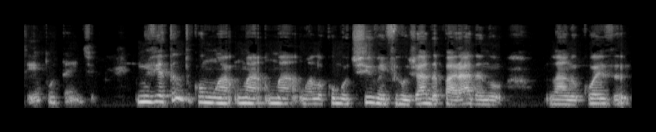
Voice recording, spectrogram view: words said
sim, é potente. Eu me via tanto como uma, uma, uma, uma locomotiva enferrujada, parada no, lá no coisa.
